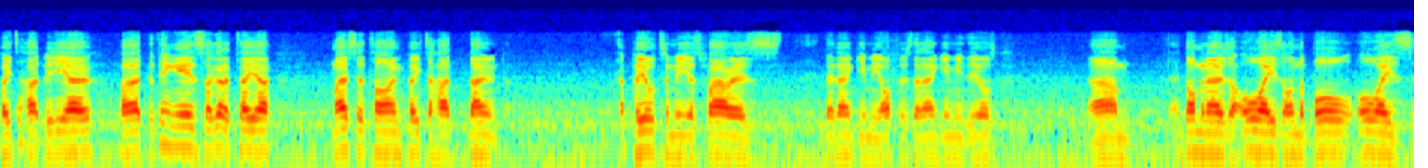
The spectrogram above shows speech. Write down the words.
Pizza Hut video. But the thing is, I gotta tell you, most of the time Pizza Hut don't appeal to me as far as they don't give me offers, they don't give me deals. Um, Domino's are always on the ball, always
